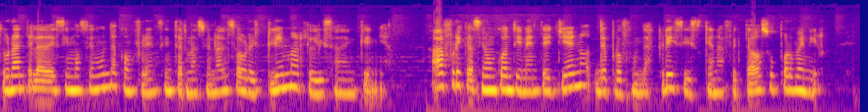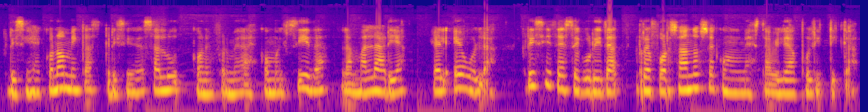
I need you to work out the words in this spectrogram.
durante la decimosegunda Conferencia Internacional sobre el Clima realizada en Kenia. África ha sido un continente lleno de profundas crisis que han afectado su porvenir. Crisis económicas, crisis de salud, con enfermedades como el SIDA, la malaria, el ébola, crisis de seguridad reforzándose con inestabilidad política,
